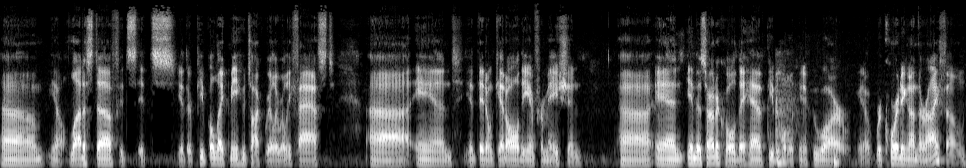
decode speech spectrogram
Um, you know, a lot of stuff. It's it's you know, there are people like me who talk really really fast, uh, and they don't get all the information. Uh, and in this article, they have people you know, who are you know recording on their iPhone,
